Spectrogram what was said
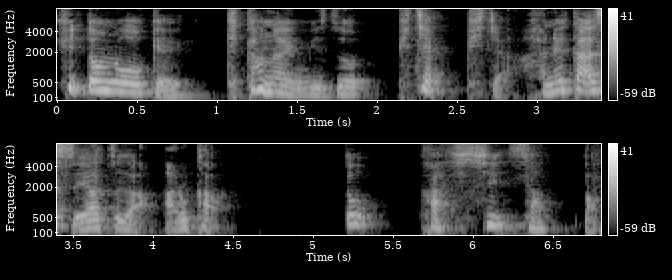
人の桶汚い水をピチャピチャ跳ね返すやつがあるかと貸し去った。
